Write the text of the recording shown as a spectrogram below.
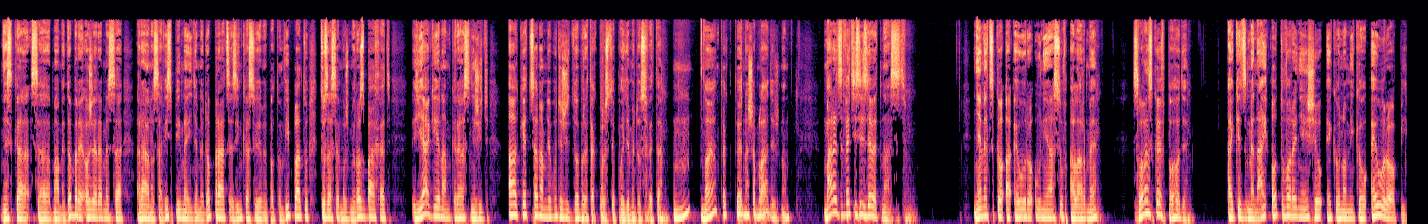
Dneska sa máme dobre, ožereme sa, ráno sa vyspíme, ideme do práce, zinkasujeme potom výplatu, tu zase môžeme rozbáchať, jak je nám krásne žiť a keď sa nám nebude žiť dobre, tak proste pôjdeme do sveta. Mhm. No ja, tak to je naša mládež. No. Marec 2019. Nemecko a Euroúnia sú v alarme. Slovensko je v pohode. Aj keď sme najotvorenejšou ekonomikou Európy,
